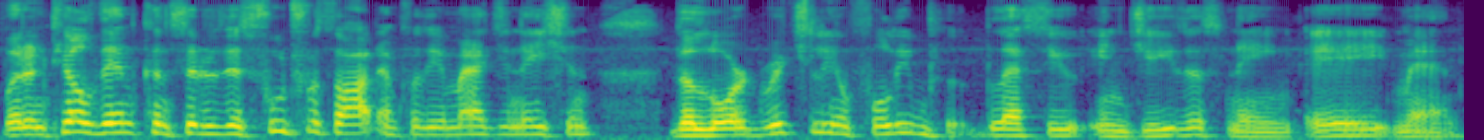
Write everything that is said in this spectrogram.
But until then, consider this food for thought and for the imagination. The Lord richly and fully bless you in Jesus' name. Amen.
